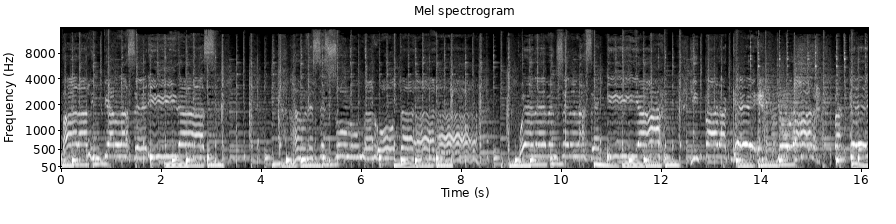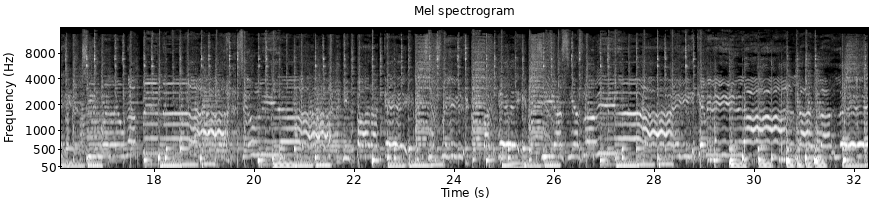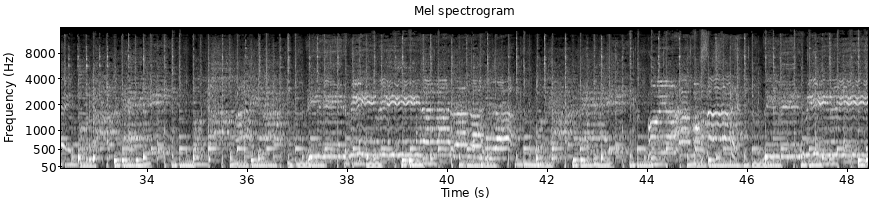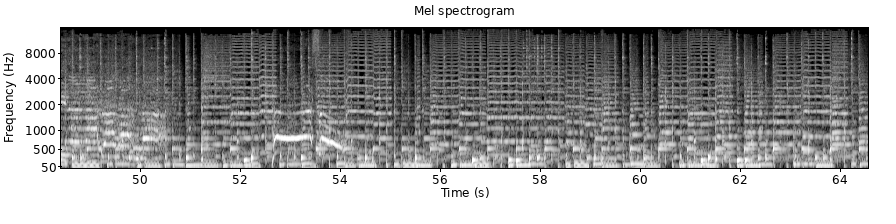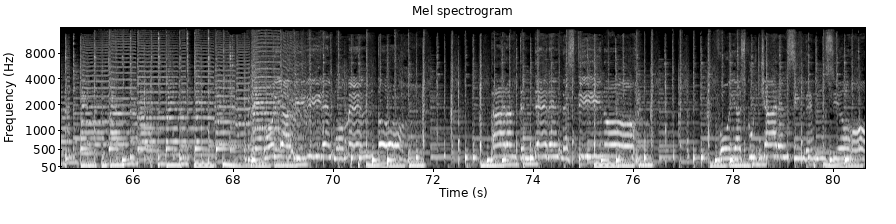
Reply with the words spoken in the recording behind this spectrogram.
para limpiar las heridas. A veces solo una gota puede vencer la sequía. ¿Y para qué? Voy a escuchar en silencio.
